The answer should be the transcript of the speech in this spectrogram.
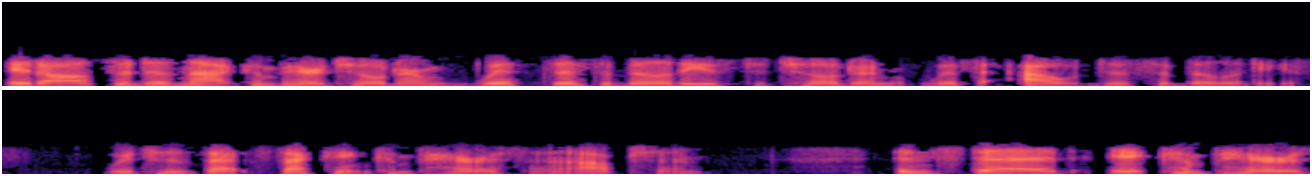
It also does not compare children with disabilities to children without disabilities, which is that second comparison option. Instead, it compares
